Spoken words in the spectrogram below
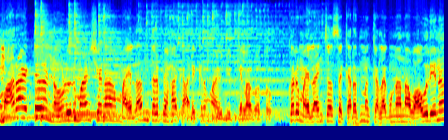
महाराष्ट्र नवनिर्माण सेना महिलांतर्फे हा कार्यक्रम आयोजित केला जातो. खरं महिलांच्या सकारात्मक कलागुणांना वाव देणं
